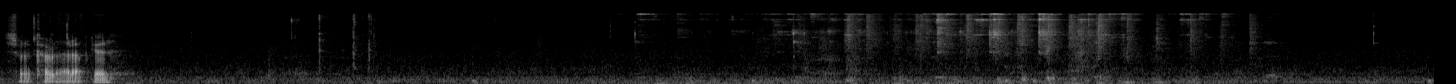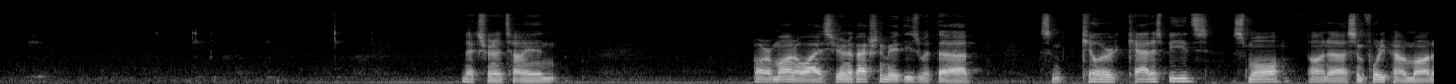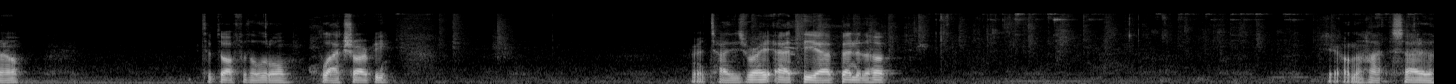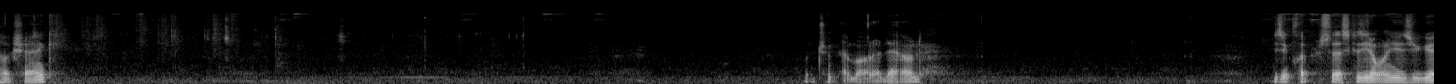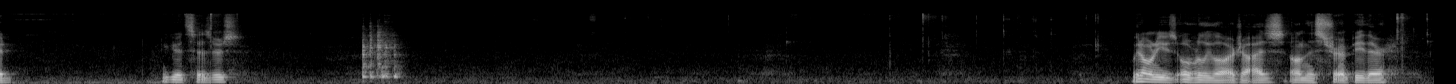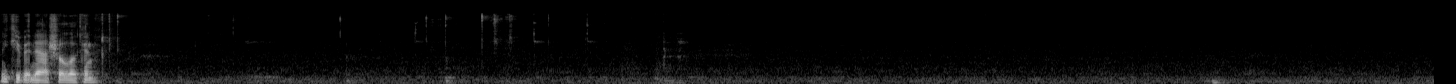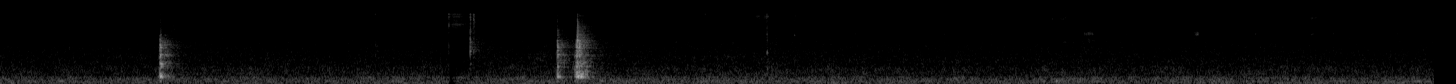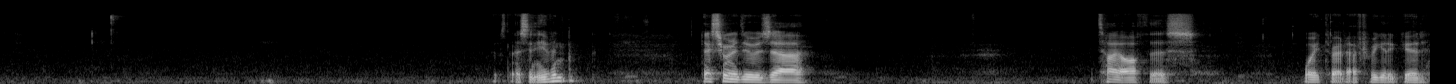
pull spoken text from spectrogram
Just want to cover that up good. Next we're going to tie in our mono eyes here and I've actually made these with uh, some killer caddis beads, small, on uh, some 40 pound mono. Tipped off with a little black sharpie. We're going to tie these right at the uh, bend of the hook. Here on the high side of the hook shank. Trim that mono down. Using clippers for this because you don't want to use your good your good scissors. We don't want to use overly large eyes on this shrimp either. We keep it natural looking. It's nice and even. Next thing we're going to do is uh, tie off this white thread after we get a good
